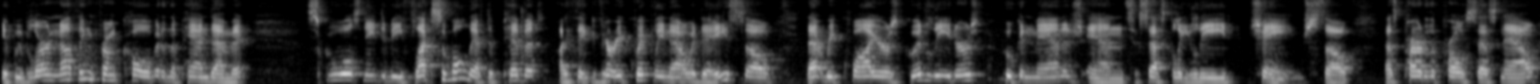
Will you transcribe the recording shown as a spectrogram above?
if we've learned nothing from COVID and the pandemic, schools need to be flexible. They have to pivot, I think, very quickly nowadays. So that requires good leaders who can manage and successfully lead change. So that's part of the process now.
